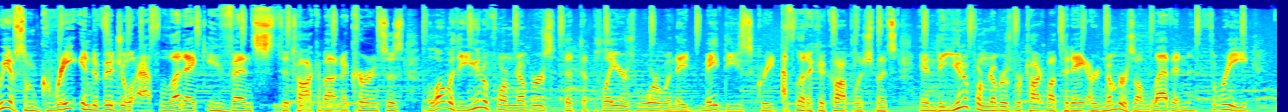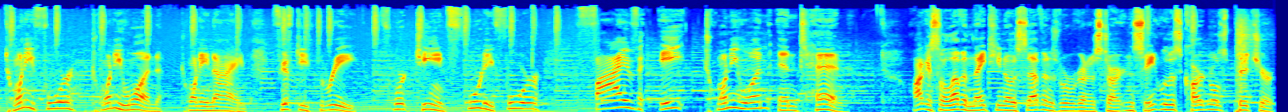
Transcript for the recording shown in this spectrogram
We have some great individual athletic events to talk about and occurrences, along with the uniform numbers that the players wore when they made these great athletic accomplishments. And the uniform numbers we're talking about today are numbers 11, 3, 24, 21, 29, 53, 14, 44, 5, 8, 21, and 10. August 11, 1907 is where we're going to start. In St. Louis Cardinals pitcher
